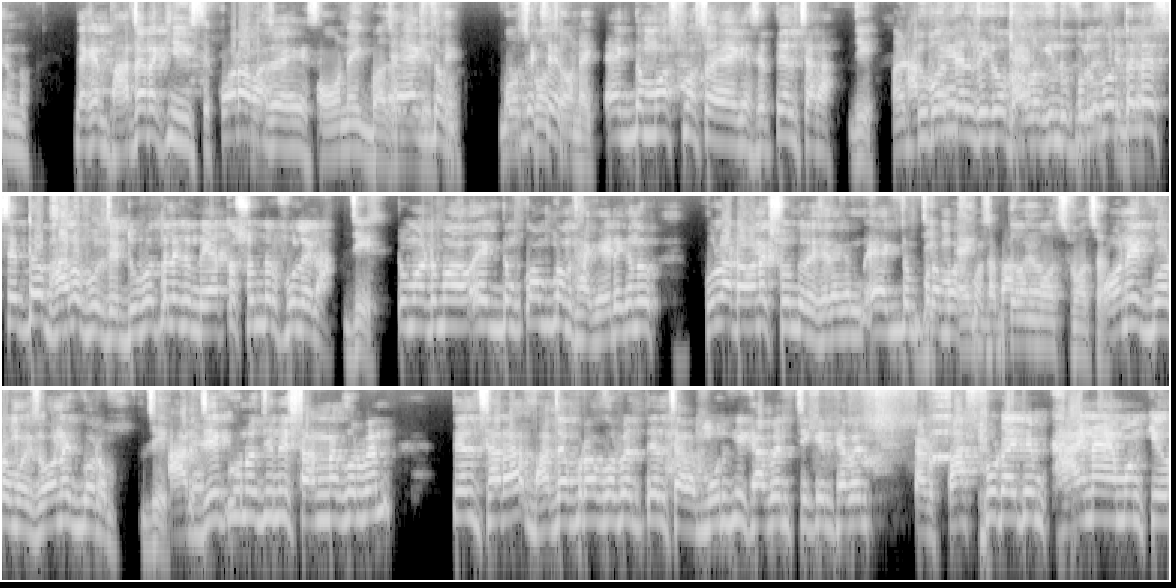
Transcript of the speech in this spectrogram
জন্য। দেখেন ভাজাটা কি হয়েছে? কড়া ভাজা হয়ে গেছে। অনেক বাজার একদম। অনেক। একদম মসমস হয়ে গেছে তেল ছাড়া। জি। আর তেল থেকেও ভালো কিন্তু ডুবো তেলের সেটাও ভালো ফুলছে। ডুবো তেলে কিন্তু এত সুন্দর ফুলে না। জি। একদম কম কম থাকে। এটা কিন্তু ফুলাটা অনেক সুন্দর হয়েছে। দেখেন একদম পুরো মসমসা অনেক গরম হয়েছে অনেক গরম। আর যে কোনো জিনিস রান্না করবেন তেল ছাড়া ভাজা পোড়া করবেন তেল ছাড়া। মুরগি খাবেন চিকেন খাবেন কারণ ফাস্টফুড আইটেম খায় না এমন কেউ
